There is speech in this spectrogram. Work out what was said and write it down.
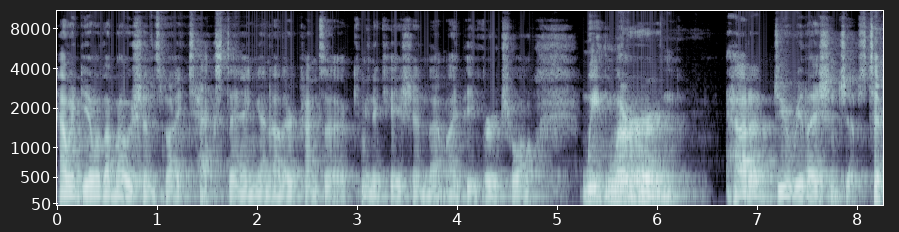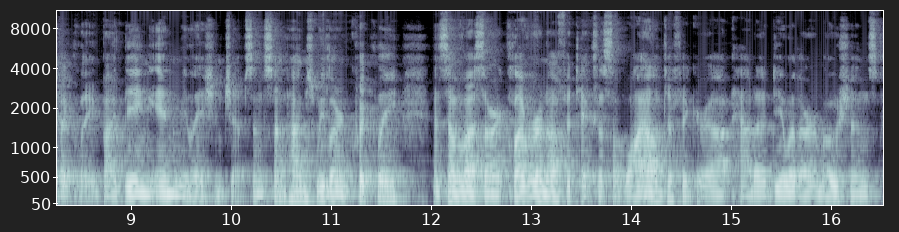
how we deal with emotions by texting and other kinds of communication that might be virtual. We learn how to do relationships typically by being in relationships. And sometimes we learn quickly, and some of us aren't clever enough. It takes us a while to figure out how to deal with our emotions.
